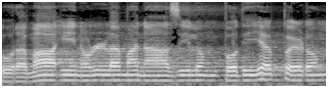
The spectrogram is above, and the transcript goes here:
കുറമായിനുള്ള മനാസിലും പൊതിയപ്പെടും.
